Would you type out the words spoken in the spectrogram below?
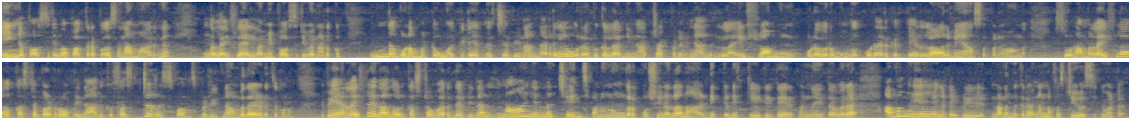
நீங்கள் பாசிட்டிவாக பார்க்குற பர்சனாக மாறுங்க. உங்கள் லைஃப்பில் எல்லாமே பாசிட்டிவாக நடக்கும். இந்த குணம் மட்டும் உங்ககிட்ட இருந்துச்சு அப்படின்னா நிறைய உறவுகளை நீங்கள் அட்ராக்ட் பண்ணுவீங்க. அந்த லைஃப் லாங் உங்கள் கூட வரும். உங்கள் கூட இருக்கிறதுக்கு எல்லாருமே ஆசைப்படுவாங்க. ஸோ நம்ம லைஃப்பில் கஷ்டப்படுறோம் அப்படின்னா அதுக்கு ஃபஸ்ட்டு ரெஸ்பான்சிபிலிட்டி நம்ம தான் எடுத்துக்கணும். இப்போ என் லைஃப்பில் ஏதாவது ஒரு கஷ்டம் வருது அப்படின்னா நான் என்ன சேஞ்ச் பண்ணணுங்கிற கொஷினை தான் நான் அடிக்கடி கேட்டுகிட்டே இருப்பேனே தவிர அவங்க ஏன் என்கிட்ட இப்படி நடந்துக்கிறாங்கன்னு நான் ஃபஸ்ட்டு யோசிக்க மாட்டேன்.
